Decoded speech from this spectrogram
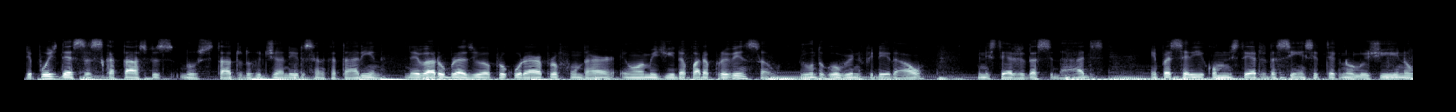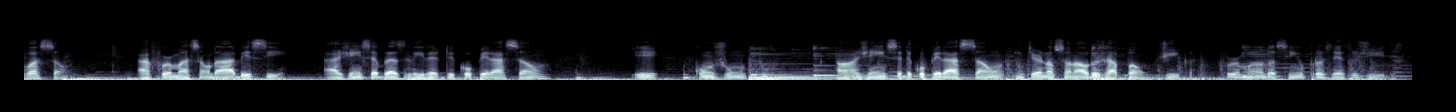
Depois dessas catástrofes no estado do Rio de Janeiro e Santa Catarina, levaram o Brasil a procurar aprofundar em uma medida para a prevenção, junto ao governo federal, Ministério das Cidades, em parceria com o Ministério da Ciência, Tecnologia e Inovação, a formação da ABC, a Agência Brasileira de Cooperação e conjunto à Agência de Cooperação Internacional do Japão, JICA, formando assim o projeto GIRES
